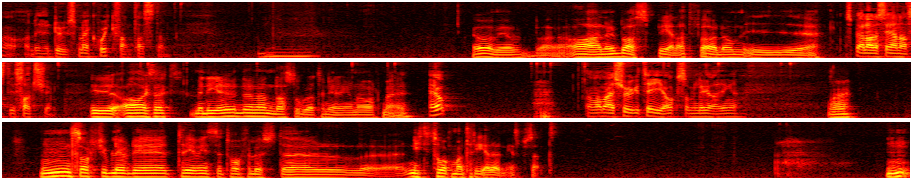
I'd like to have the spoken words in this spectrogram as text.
Ja, det är du som är Quick-fantasten. Ja, men jag, bara- ja, han har ju bara spelat för dem i, eh, Spelade senast i Sochi. i... Ja, exakt. Men det är den enda stora turneringen han har varit med i. Jo. Han var med 2010 också men lirade ingen. Nej. Mm, Sochi blev det tre vinster, två förluster, eh, 92,3 räddningsprocent. Mm.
